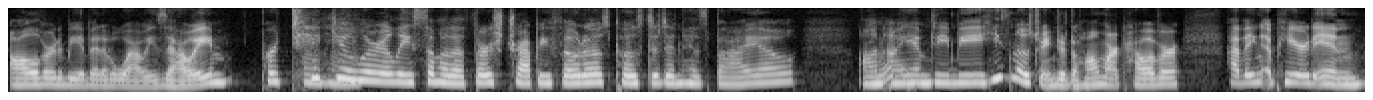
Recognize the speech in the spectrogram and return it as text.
Oliver to be a bit of a wowie zowie, particularly some of the thirst trappy photos posted in his bio on oh. IMDb. He's no stranger to Hallmark, however, having appeared in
